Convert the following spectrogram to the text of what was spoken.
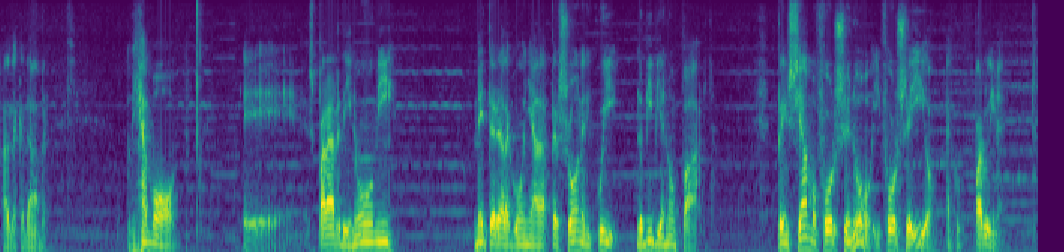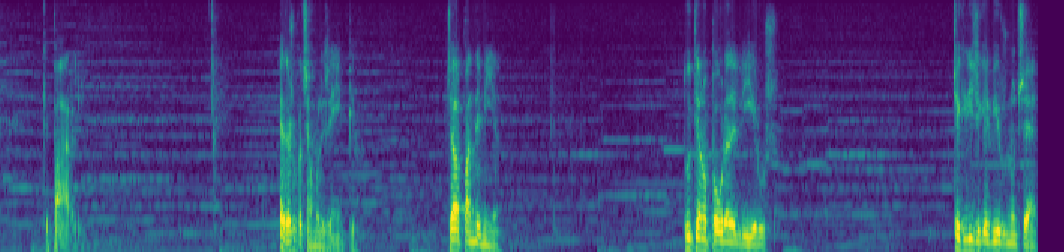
ad cadabra, dobbiamo eh, sparare dei nomi, mettere alla gogna persone di cui la Bibbia non parla. Pensiamo forse noi, forse io, ecco, parlo di me, che parli. E adesso facciamo l'esempio. C'è la pandemia. Tutti hanno paura del virus. C'è chi dice che il virus non c'è.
